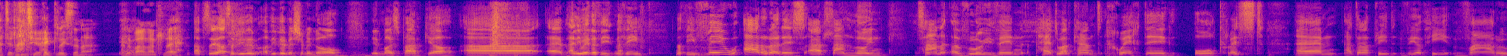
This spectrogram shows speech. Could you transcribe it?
adeiladu'r eglwys yna. Yn Yeah. y fan ar lle. Absolutely, a so fi ddim, fi ddim eisiau mynd nôl i'r maes parcio. A, um, anyway, nath i, nath, i, nath i fyw ar yr ynys a'r llanddwyn tan y flwyddyn 460 ôl Crist. Um, a dyna pryd fi oedd hi farw.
